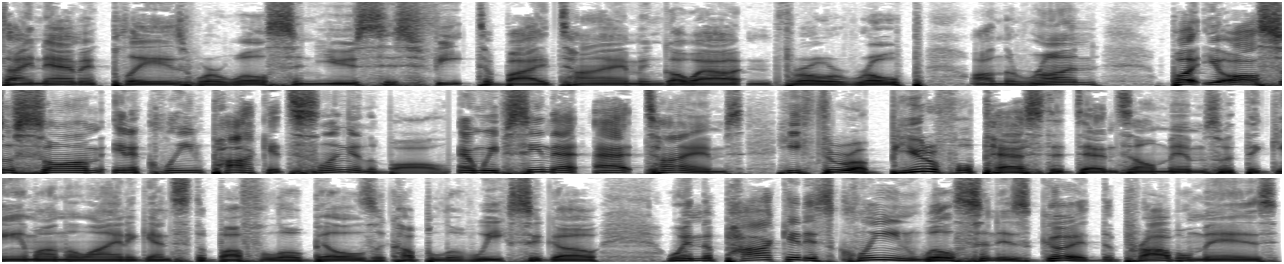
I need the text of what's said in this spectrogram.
dynamic plays where Wilson used his feet to buy time and go out and throw a rope on the run but you also saw him in a clean pocket slinging the ball. And we've seen that at times. He threw a beautiful pass to Denzel Mims with the game on the line against the Buffalo Bills a couple of weeks ago. When the pocket is clean, Wilson is good. The problem is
